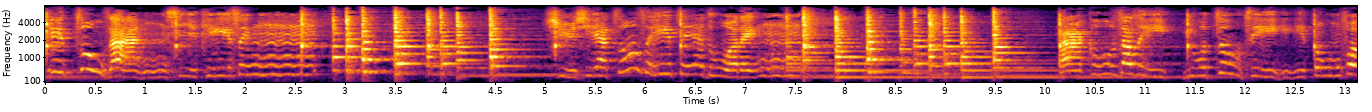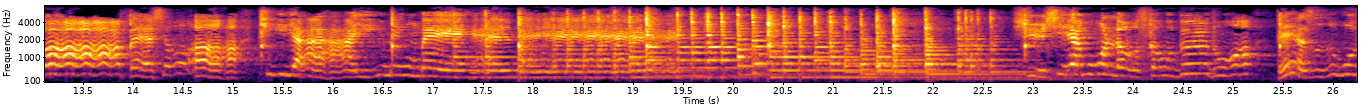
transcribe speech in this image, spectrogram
一众人喜开心，许下众人在多等。昨日我走在东方繁嚣，天涯已明白。许羡慕老手不多，但是我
